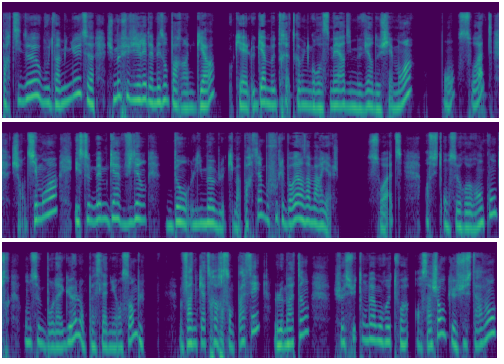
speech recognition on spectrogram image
Partie 2, au bout de 20 minutes, je me fais virer de la maison par un gars. Ok, le gars me traite comme une grosse merde, il me vire de chez moi. Bon, soit, je rentre chez moi, et ce même gars vient dans l'immeuble qui m'appartient pour foutre le bordel dans un mariage. Soit. Ensuite, on se re-rencontre, on se bourre la gueule, on passe la nuit ensemble. 24 heures sont passées. Le matin, je suis tombée amoureux de toi, en sachant que juste avant,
